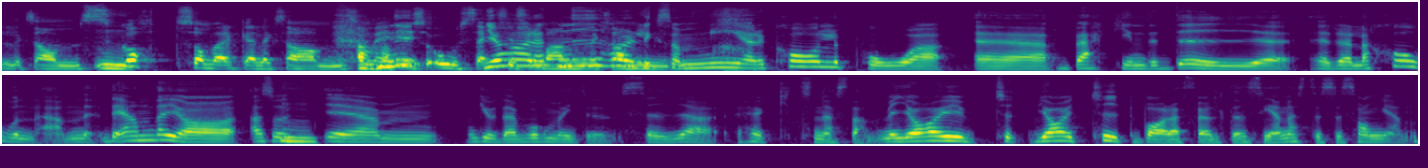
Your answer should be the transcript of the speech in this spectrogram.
liksom, skott som verkar liksom, som är ju så osexy Jag hör som att man ni liksom, har liksom mer koll på eh, back in the day-relationen. Det enda jag... Alltså, ehm, gud, det här vågar man inte säga högt nästan. Men jag har ju ty- jag har typ bara följt den senaste säsongen.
